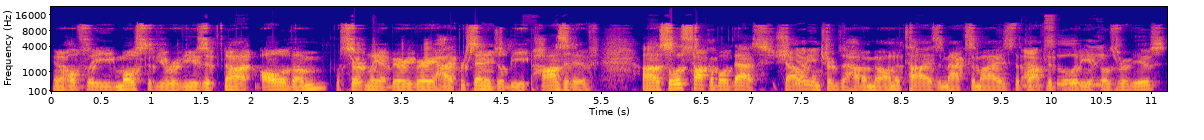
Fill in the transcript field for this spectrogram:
You know, hopefully, most of your reviews, if not all of them, certainly a very, very high percentage, will be positive. Uh, so let's talk about that, shall Yeah. we? In terms of how to monetize and maximize the profitability Absolutely. of those reviews.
